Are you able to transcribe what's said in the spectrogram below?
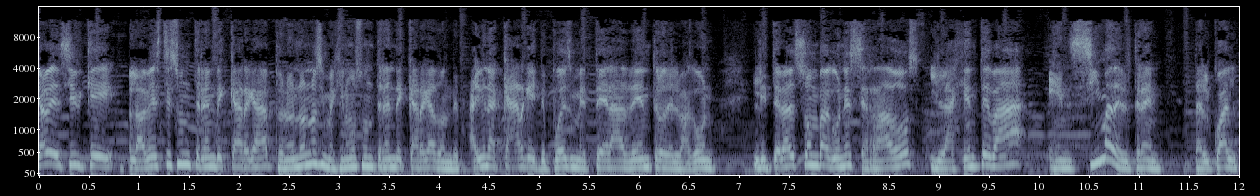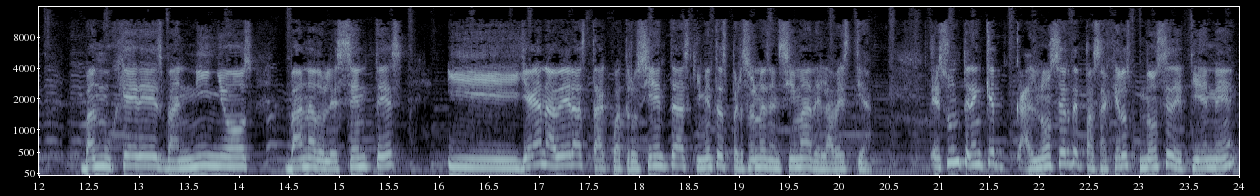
Cabe decir que la bestia es un tren de carga, pero no nos imaginemos un tren de carga donde hay una carga y te puedes meter adentro del vagón. Literal son vagones cerrados y la gente va encima del tren, tal cual. Van mujeres, van niños, van adolescentes y llegan a ver hasta 400, 500 personas encima de la bestia. Es un tren que al no ser de pasajeros no se detiene.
